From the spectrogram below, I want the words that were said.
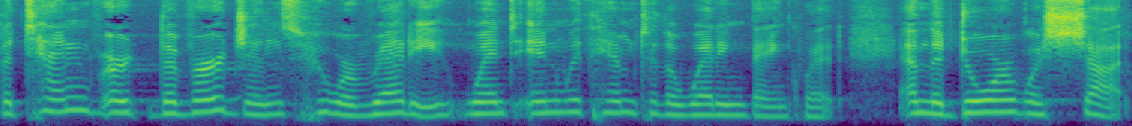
The ten vir- the virgins who were ready went in with him to the wedding banquet, and the door was shut.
